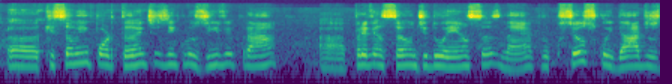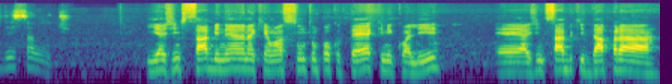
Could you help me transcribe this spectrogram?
uh, que são importantes, inclusive para a prevenção de doenças, né? Para os seus cuidados de saúde. E a gente sabe, né, Ana, que é um assunto um pouco técnico ali. É, a gente sabe que dá para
